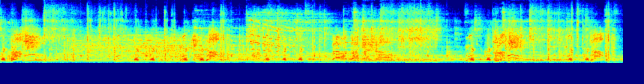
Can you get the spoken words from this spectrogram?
Let's go.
